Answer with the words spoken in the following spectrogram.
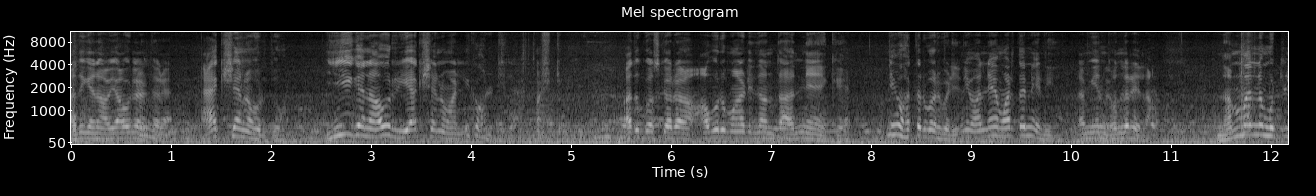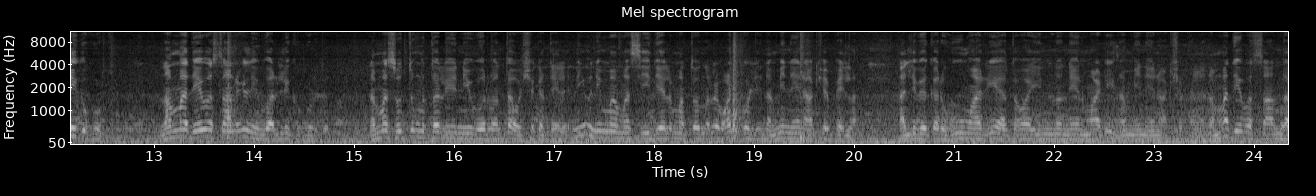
ಅದಕ್ಕೆ ನಾವು ಯಾವಾಗಲೂ ಹೇಳ್ತಾರೆ? ಆ್ಯಕ್ಷನ್ ಅವ್ರದ್ದು. ಈಗ ನಾವು ರಿಯಾಕ್ಷನ್ ಮಾಡಲಿಕ್ಕೆ ಹೊರಟಿದೆ ಅಷ್ಟು. ಅದಕ್ಕೋಸ್ಕರ ಅವರು ಮಾಡಿದಂಥ ಅನ್ಯಾಯಕ್ಕೆ ನೀವು ಹತ್ತಿರ ಬರಬೇಡಿ. ನೀವು ಅನ್ಯಾಯ ಮಾಡ್ತಾನೆ ಇರಿ. ನಮಗೇನು ತೊಂದರೆ ಇಲ್ಲ. ನಮ್ಮನ್ನು ಮುಟ್ಲಿಕ್ಕೆ ಕೊಡ್ತು. ನಮ್ಮ ದೇವಸ್ಥಾನಗಳು ನೀವು ಬರಲಿಕ್ಕೆ ಕೊಡ್ತು. ನಮ್ಮ ಸುತ್ತಮುತ್ತಲಿ ನೀವು ಬರುವಂಥ ಅವಶ್ಯಕತೆ ಇಲ್ಲ. ನೀವು ನಿಮ್ಮ ಮಸೀದಿಯಲ್ಲಿ ಮತ್ತೊಂದರಲ್ಲಿ ಮಾಡಿಕೊಳ್ಳಿ ನಮ್ಮಿನ್ನೇನು ಆಕ್ಷೇಪ ಇಲ್ಲ. ಅಲ್ಲಿ ಬೇಕಾದ್ರೆ ಹೂ ಮಾರಿ ಅಥವಾ ಇನ್ನೊಂದೇನು ಮಾಡಿ ನಮ್ಮಿನ್ನೇನು ಆಕ್ಷೇಪ ಇಲ್ಲ. ನಮ್ಮ ದೇವಸ್ಥಾನದ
